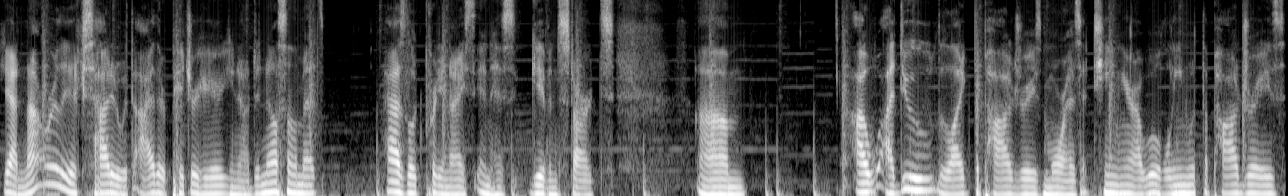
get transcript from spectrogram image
Yeah, not really excited with either pitcher here. You know, Dinelson Lamet has looked pretty nice in his given starts. Um, I, I do like the Padres more as a team here. I will lean with the Padres,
